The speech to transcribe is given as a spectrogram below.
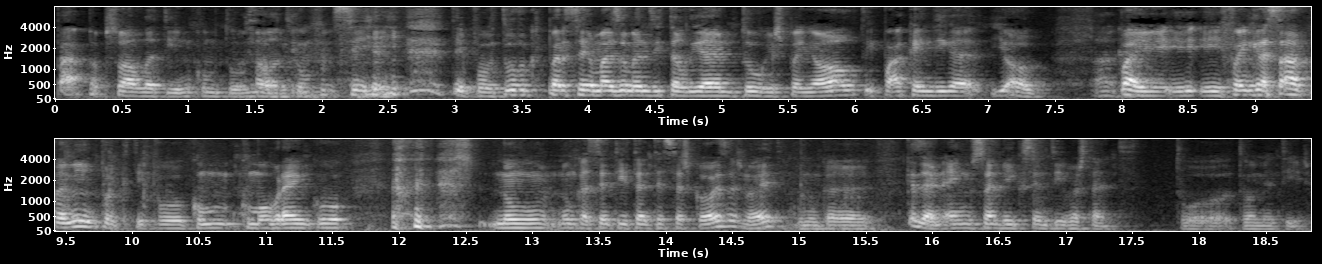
Pá, para pessoal latino, como tu. Não? Como- sim, tipo, tudo que parecer mais ou menos italiano, tuga, espanhol, tipo, há quem diga yogo. Ah, ok. Pá, e, e foi engraçado para mim, porque, tipo, como, como branco, não, nunca senti tanto essas coisas, não é? Tipo, nunca... Quer dizer, em Moçambique senti bastante. Estou a mentir.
